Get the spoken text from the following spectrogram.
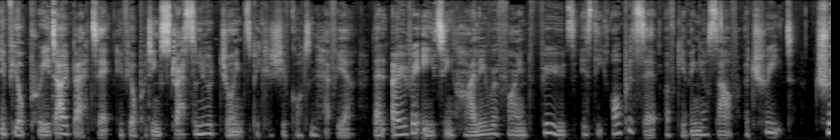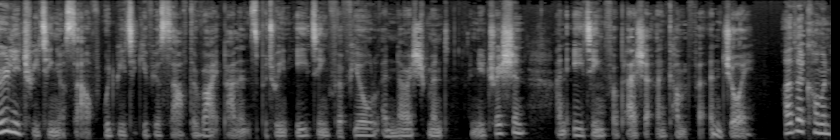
if you're pre diabetic, if you're putting stress on your joints because you've gotten heavier, then overeating highly refined foods is the opposite of giving yourself a treat. Truly treating yourself would be to give yourself the right balance between eating for fuel and nourishment and nutrition and eating for pleasure and comfort and joy. Other common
